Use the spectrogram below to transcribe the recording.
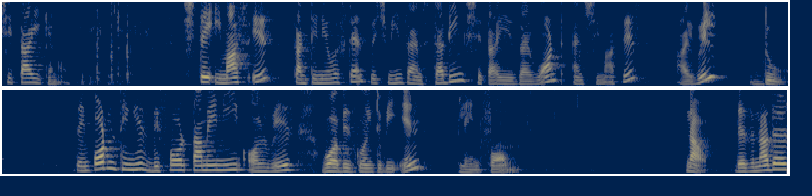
Shitai can also be used over. Shite imasu is continuous tense which means I am studying. Shitai is I want and shimasu is I will do. The important thing is before tameni always verb is going to be in plain form. Now, there is another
